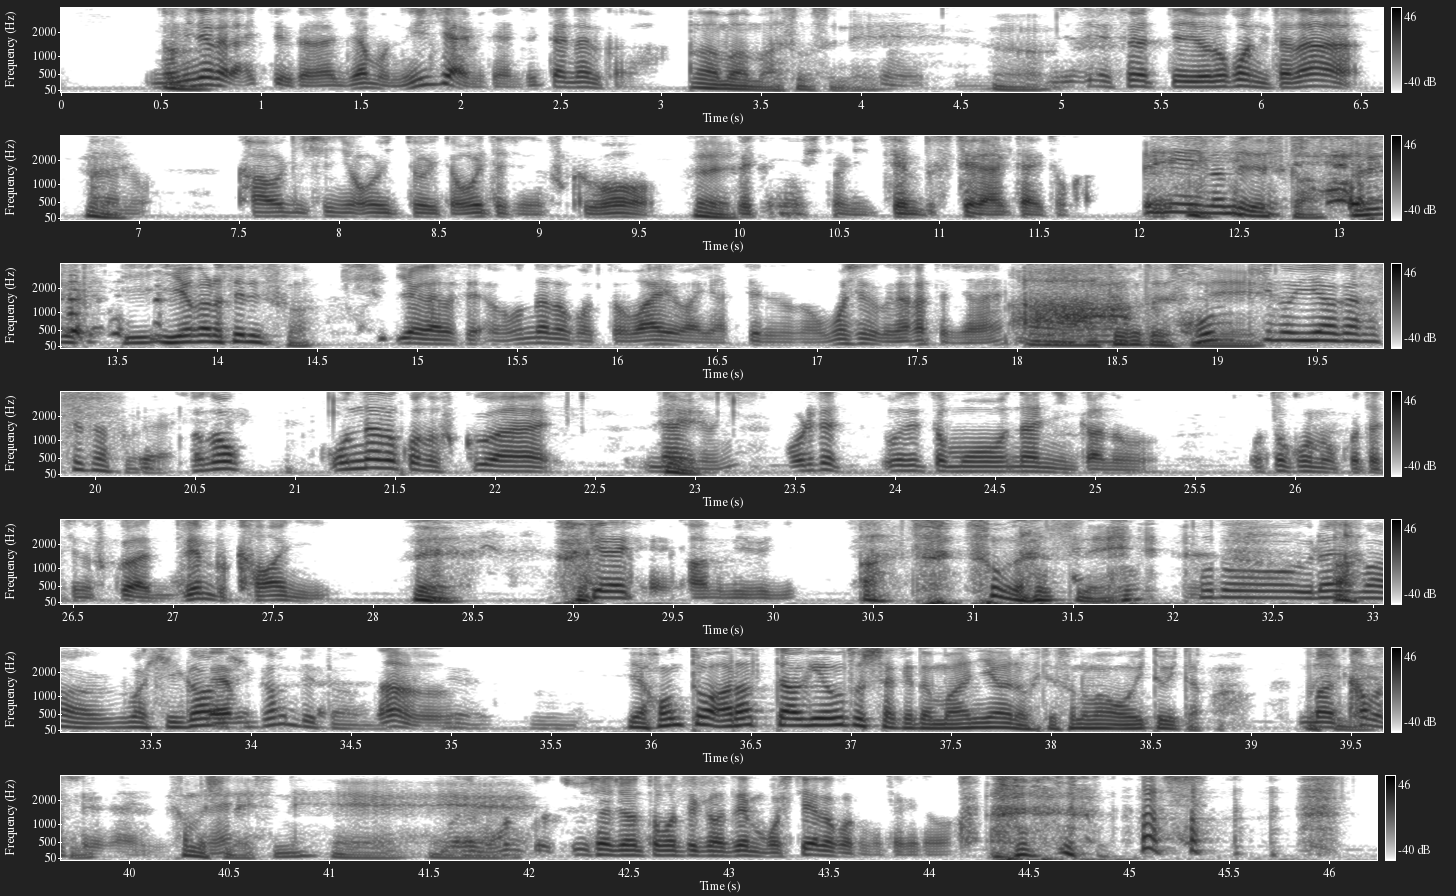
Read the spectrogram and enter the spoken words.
飲みながら入ってるから、じゃあもう脱いじゃえみたいな絶対なるから。あまあまあ、そうですね。うん。でで、そうやって喜んでたら、はいあの、川岸に置いといた俺たちの服をええ。別の人に全部捨てられたりとか。ええなんでですか？どういうこと？い嫌がらせですか？嫌がらせ、女の子とワイワイやってるのが面白くなかったんじゃない？ああ、そういうことですね。本気の嫌がらせだ、それ。その女の子の服はないのに、俺たち、俺ともう何人かの男の子たちの服は全部川にええつけられてた川の水に。あ、そ そうなんですね。ほど、裏あまあ、まあ、ひが、ひがんでたんでね。うんいや、本当は洗ってあげようとしたけど間に合わなくてそのまま置いといたか。まあ、かもしれない。ない、かもしれないい。ですね。ええもうでもえ本当、駐車場に止まってるから全部押してやろうかと思ったけど。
